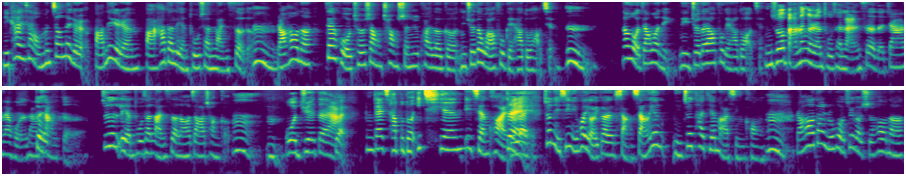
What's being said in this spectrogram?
你看一下，我们叫那个人把那个人把他的脸涂成蓝色的，嗯然后呢，在火车上唱生日快乐歌，你觉得我要付给他多少钱？嗯，那我这样问你，你觉得要付给他多少钱？你说把那个人涂成蓝色的，叫他在火车上唱歌。就是脸涂成蓝色，然后叫他唱歌，嗯嗯，我觉得啊，对，应该差不多一千。一千块，对。对不对？就你心里会有一个想象，因为你这太天马行空。嗯。然后，但如果这个时候呢，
